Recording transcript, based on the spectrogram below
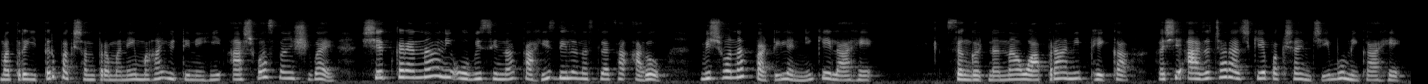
मात्र इतर पक्षांप्रमाणे महायुतीनेही आश्वासनांशिवाय शेतकऱ्यांना आणि ओबीसींना काहीच दिलं नसल्याचा आरोप विश्वनाथ पाटील यांनी केला आहे. संघटनांना वापरा आणि फेका अशी आजच्या राजकीय पक्षांची भूमिका आहे.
